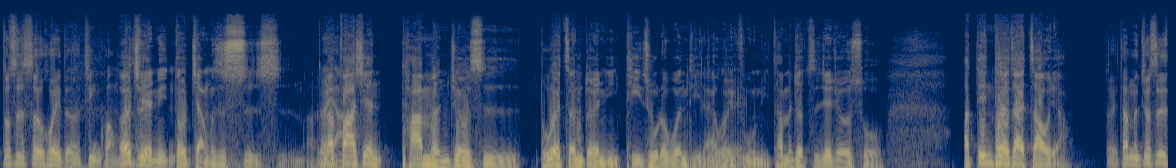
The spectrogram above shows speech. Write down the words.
都是社会的境况，而且你都讲的是事实嘛，那发现他们就是不会针对你提出的问题来回复你，他们就直接就是说，啊，丁特在造谣，对，他们就是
